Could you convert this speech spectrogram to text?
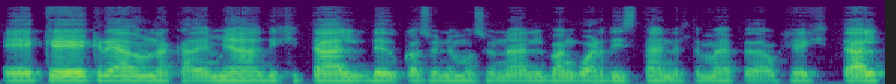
eh, que he creado una academia digital de educación emocional vanguardista en el tema de pedagogía digital,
